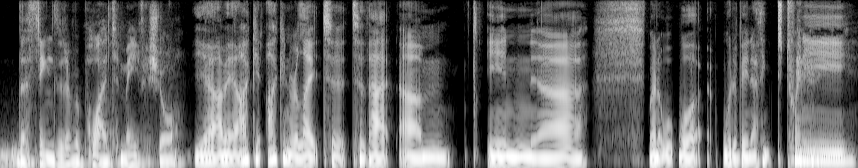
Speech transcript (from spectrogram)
the things that have applied to me for sure. Yeah, I mean, I can I can relate to to that. Um, in uh, when it w- well, it would have been I think 20,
